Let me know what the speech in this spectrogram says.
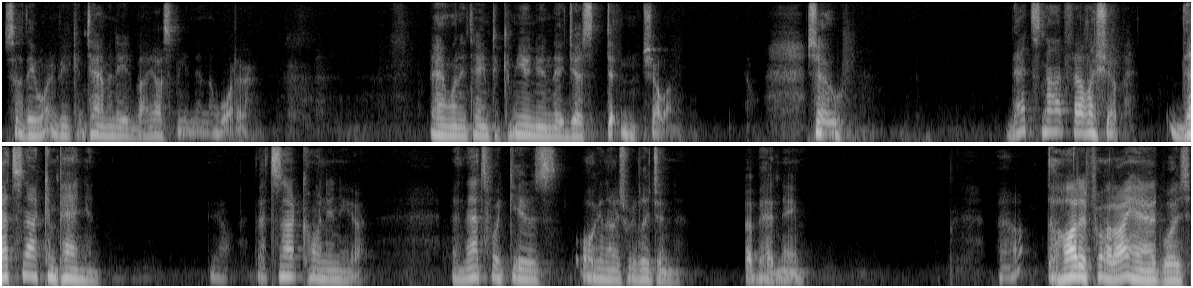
so they wouldn't be contaminated by us being in the water. And when it came to communion, they just didn't show up. So that's not fellowship. That's not companion. You know, that's not koinonia. And that's what gives organized religion a bad name. Uh, the hardest part I had was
